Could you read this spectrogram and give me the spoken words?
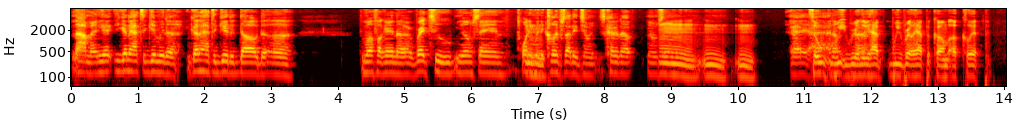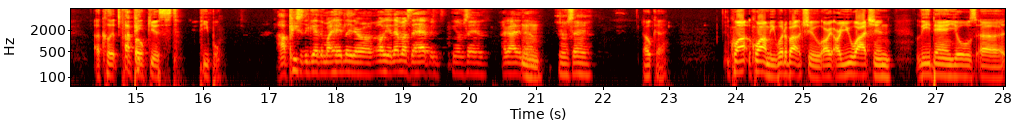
nah, man, you, you're gonna have to give me the, you're gonna have to give the dog the, uh, the motherfucking uh, red tube. You know what I'm saying? 20 minute clips out of the joint. Just cut it up. You know what I'm saying? Mm, mm, mm. So I we really uh, have we really have become a clip a clip I pe- focused people. I'll piece it together in my head later on. Oh yeah, that must have happened. You know what I'm saying? I got it now. You know what I'm saying? Okay. Kwa- Kwame, what about you? Are are you watching Lee Daniels' uh,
